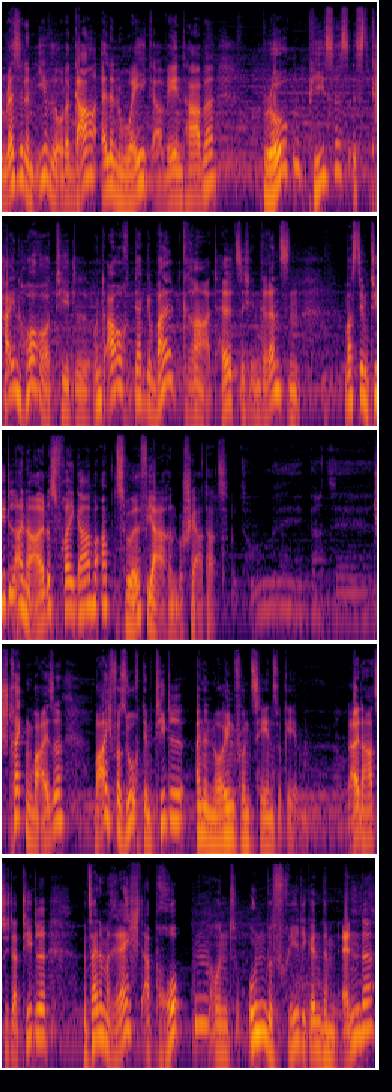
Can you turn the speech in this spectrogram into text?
Resident Evil oder gar Alan Wake erwähnt habe, Broken Pieces ist kein Horrortitel und auch der Gewaltgrad hält sich in Grenzen, was dem Titel eine Altersfreigabe ab 12 Jahren beschert hat. Streckenweise war ich versucht, dem Titel eine 9 von 10 zu geben. Leider hat sich der Titel mit seinem recht abrupten und unbefriedigenden Ende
